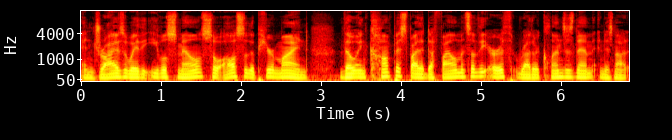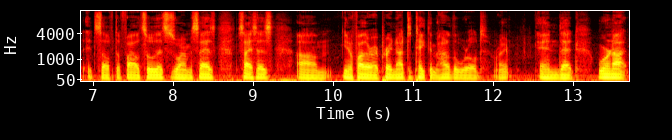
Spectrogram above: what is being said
and drives away the evil smell, so also the pure mind though encompassed by the defilements of the earth, rather cleanses them and is not itself defiled. So this is why Messiah says, Messiah says, um, you know, Father, I pray not to take them out of the world, right? And that we're not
